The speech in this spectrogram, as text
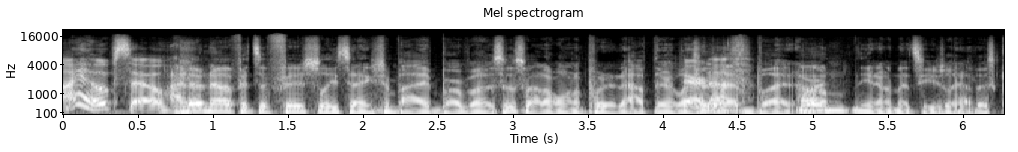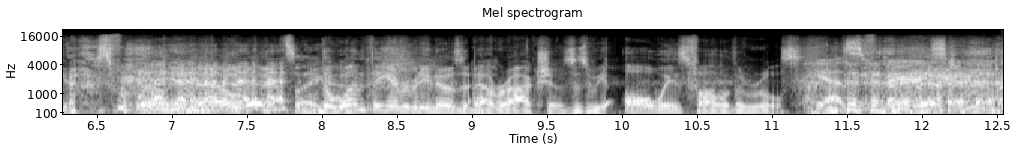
I hope so. I don't know if it's officially sanctioned by Barboza, so I don't want to put it out there like Fair that. enough. But um, you know, and that's usually how this goes. well, you know, it's like the uh, one thing everybody knows about rock shows is we always follow the rules. yes, very strict. Yes,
